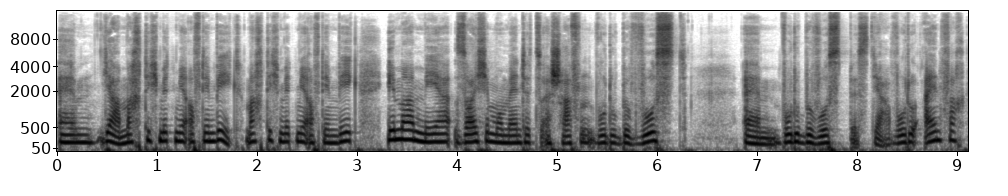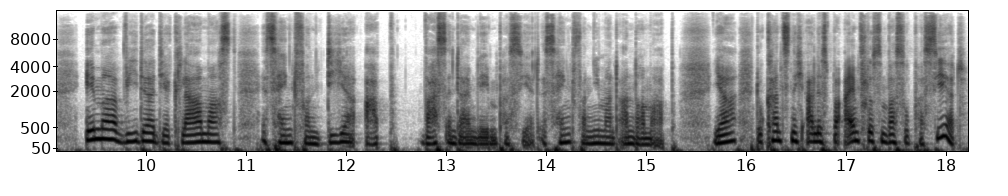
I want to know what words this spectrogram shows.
ähm, ja, mach dich mit mir auf den Weg, mach dich mit mir auf den Weg, immer mehr solche Momente zu erschaffen, wo du bewusst ähm, wo du bewusst bist, ja, wo du einfach immer wieder dir klar machst, es hängt von dir ab, was in deinem Leben passiert. Es hängt von niemand anderem ab. Ja, du kannst nicht alles beeinflussen, was so passiert.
